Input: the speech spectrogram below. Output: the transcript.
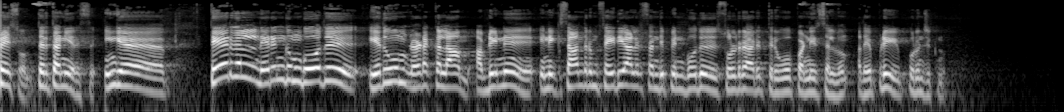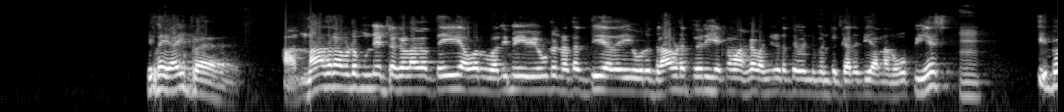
பேசுவோம். திரு தனியரசு இங்க தேர்தல் நெருங்கும் போது எதுவும் நடக்கலாம் அப்படின்னு இன்னைக்கு சாயந்தரம் செய்தியாளர் சந்திப்பின் போது சொல்றாரு திரு ஓ பன்னீர்செல்வம். அதை எப்படி புரிஞ்சுக்கணும்? இல்லையா இப்ப அண்ணா திராவிட முன்னேற்ற கழகத்தை அவர் வலிமையோடு நடத்தி அதை ஒரு திராவிட பேர் இயக்கமாக வழிநடத்த வேண்டும் என்று கருதி அண்ணன் ஓபிஎஸ் இப்ப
